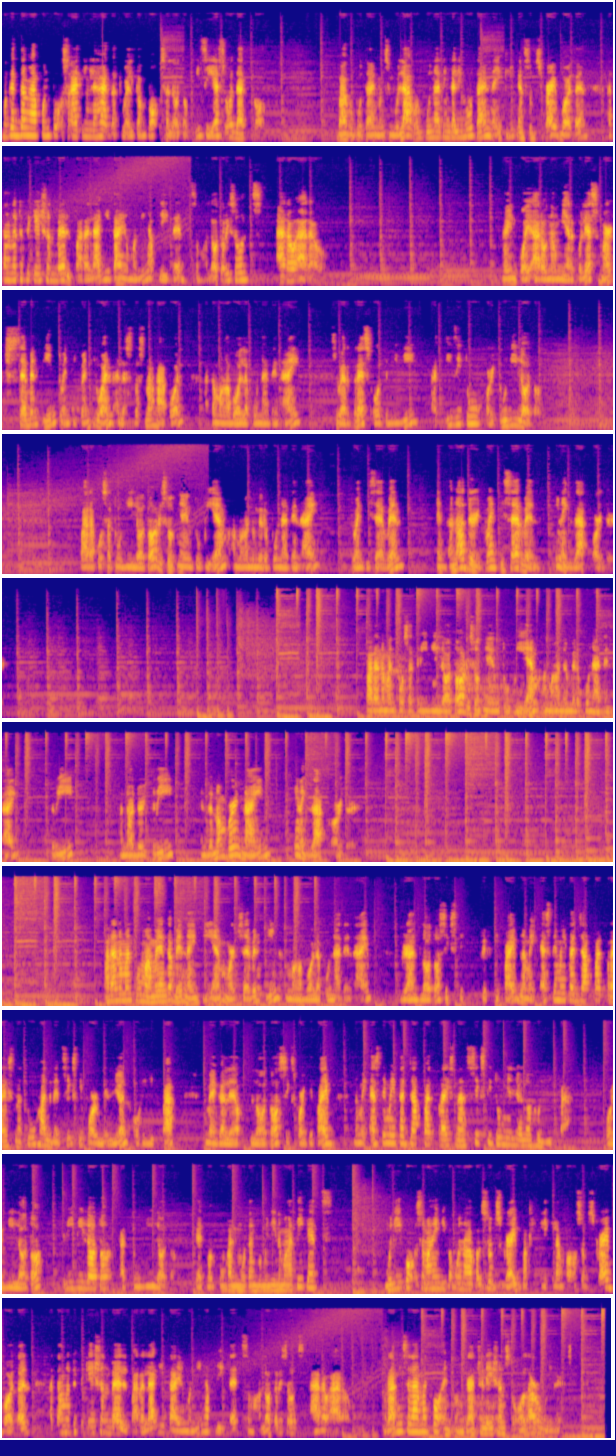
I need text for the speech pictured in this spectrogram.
Magandang hapon po sa ating lahat at welcome po sa lotopcso.com. Bago po tayo magsimula, huwag po natin kalimutan na i-click ang subscribe button at ang notification bell para lagi tayong maging updated sa mga lotto results araw-araw. Ngayon po ay araw ng Miyerkules, March 17, 2021, alas 2 ng hapon at ang mga bola po natin ay Swertres o 3D at Easy 2 or 2D Lotto. Para po sa 2D Lotto, result ngayong 2pm, ang mga numero po natin ay 27 and another 27 in exact order. Para naman po sa 3D Lotto, result ngayong 2pm, ang mga numero po natin ay 3, another 3, and the number 9 in exact order. Para naman po mamayang gabi, 9pm, March 17, ang mga bola po natin ay Grand Lotto 6055 na may estimated jackpot price na 264 million o higit pa. Mega Lotto 645 na may estimated jackpot price na 62 million o higit pa. 4D Lotto, 3D Lotto at 2D Lotto. Kahit huwag pong kalimutan bumili ng mga tickets. Muli po, sa mga hindi pa po nakapag-subscribe, pakiclick lang po ang subscribe button at ang notification bell para lagi tayong maging updated sa mga lotto results araw-araw. Maraming salamat po and congratulations to all our winners.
